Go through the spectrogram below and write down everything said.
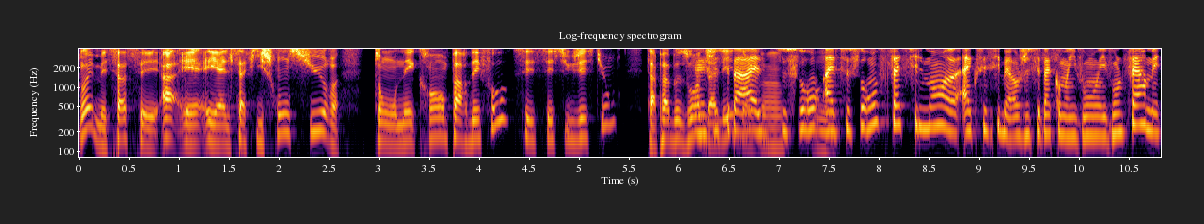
Oui, mais ça c'est ah et, et elles s'afficheront sur ton écran par défaut ces, ces suggestions? T'as pas besoin Euh, Je d'aller sais pas, elles un- se feront, Mm. elles se feront facilement euh, accessibles. Alors je sais pas comment ils vont, ils vont le faire, mais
